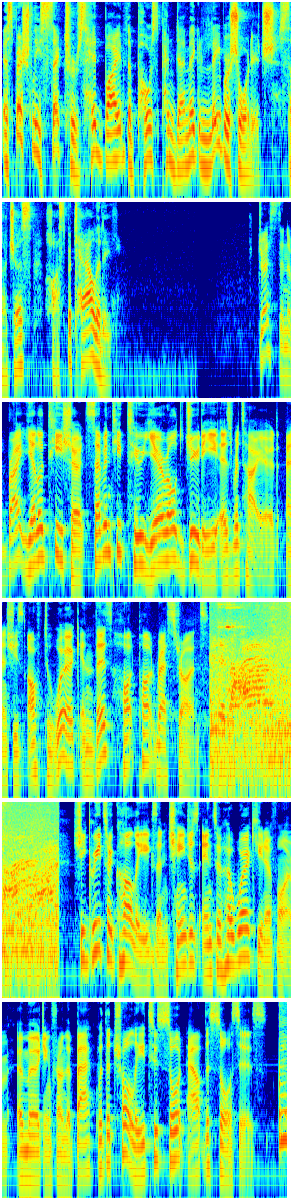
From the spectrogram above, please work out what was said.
especially sectors hit by the post pandemic labor shortage, such as hospitality. Dressed in a bright yellow t shirt, 72 year old Judy is retired and she's off to work in this hot pot restaurant. She greets her colleagues and changes into her work uniform, emerging from the back with a trolley to sort out the sauces. My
